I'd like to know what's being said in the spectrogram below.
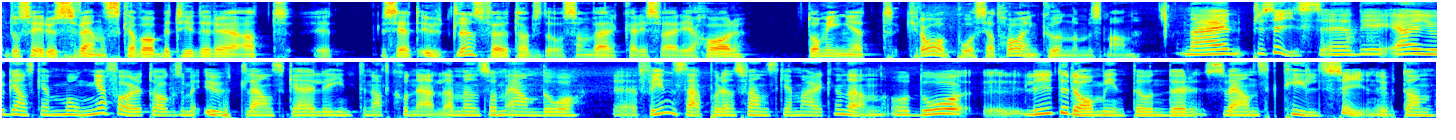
Då säger du svenska. Vad betyder det att ett, ett utländskt företag då, som verkar i Sverige har de inget krav på sig att ha en kundombudsman? Nej, precis. Eh, det är ju ganska många företag som är utländska eller internationella men som ändå eh, finns här på den svenska marknaden. Och då eh, lyder de inte under svensk tillsyn utan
